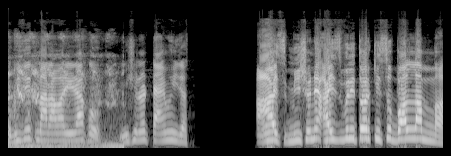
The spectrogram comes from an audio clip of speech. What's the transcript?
অভিজিৎ মারামারি রাখো মিশনের টাইম হয়ে যাচ্ছে। আইস মিশনে আইস বলি তোর কিছু বললাম না।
